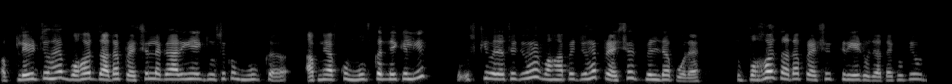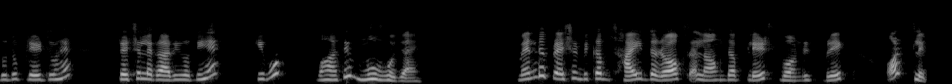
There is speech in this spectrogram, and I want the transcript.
और प्लेट जो है बहुत ज़्यादा प्रेशर लगा रही है एक दूसरे को मूव अपने आप को मूव करने के लिए तो उसकी वजह से जो है वहाँ पे जो है प्रेशर बिल्डअप हो रहा है। तो बहुत ज़्यादा प्रेशर क्रिएट हो जाता है क्योंकि वो दो दो प्लेट जो है प्रेशर लगा रही होती है कि वो वहाँ से मूव हो जाए। When the pressure becomes high, the rocks along the plates boundaries break or slip.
